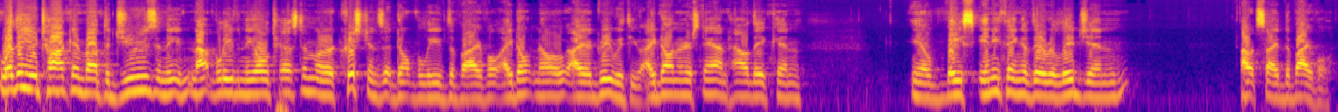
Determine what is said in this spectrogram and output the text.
whether you're talking about the Jews and the not believing the Old Testament or Christians that don't believe the Bible, I don't know. I agree with you. I don't understand how they can, you know, base anything of their religion outside the Bible.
